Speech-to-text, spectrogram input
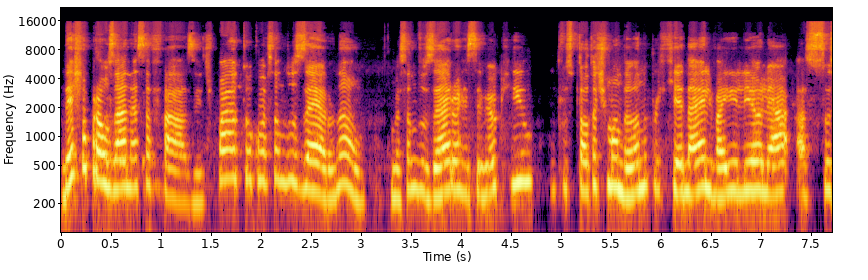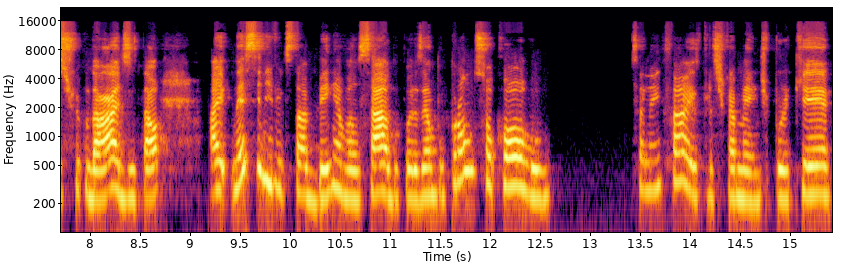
Deixa para usar nessa fase. Tipo, ah, eu tô começando do zero. Não, começando do zero, é receber o que o hospital tá te mandando, porque né, ele vai ali olhar as suas dificuldades e tal. Aí, nesse nível que está bem avançado, por exemplo, pronto-socorro, você nem faz praticamente, porque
